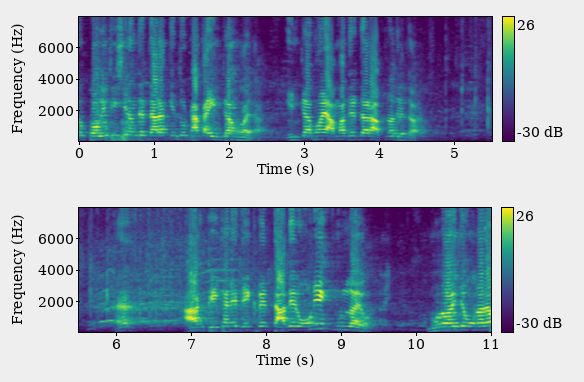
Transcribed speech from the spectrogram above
কিন্তু পলিটিশিয়ানদের দ্বারা কিন্তু টাকা ইনকাম হয় না। ইনকাম হয় আমাদের দ্বারা, আপনাদের দ্বারা। হ্যাঁ? আর যেখানে দেখবেন তাদের অনেক মূল্যায়ন। মনে হয় যে ওনারা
